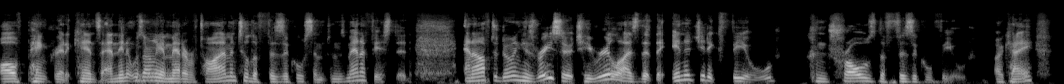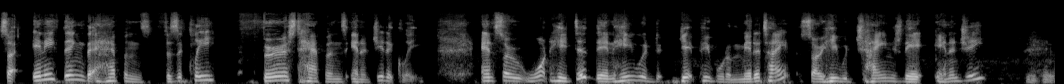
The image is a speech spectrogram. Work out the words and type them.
of pancreatic cancer and then it was only a matter of time until the physical symptoms manifested. And after doing his research he realized that the energetic field controls the physical field okay? So anything that happens physically first happens energetically. And so, what he did then, he would get people to meditate. So, he would change their energy. Mm-hmm.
